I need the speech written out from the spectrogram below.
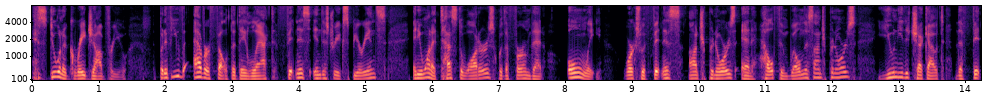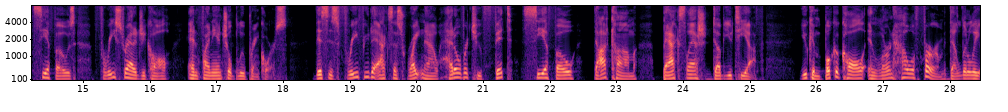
is doing a great job for you. But if you've ever felt that they lacked fitness industry experience and you want to test the waters with a firm that only works with fitness entrepreneurs and health and wellness entrepreneurs, you need to check out the Fit CFO's free strategy call and financial blueprint course. This is free for you to access right now. Head over to fitcfo.com backslash WTF. You can book a call and learn how a firm that literally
